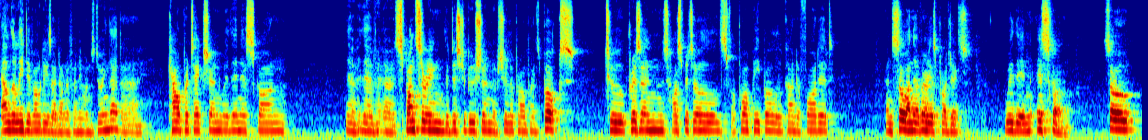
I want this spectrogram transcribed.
elderly devotees. I don't know if anyone's doing that. Uh, cow protection within ISKCON. They're, they're uh, sponsoring the distribution of Srila Prabhupada's books to prisons, hospitals, for poor people who can't afford it, and so on. There are various projects within ISKCON. So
